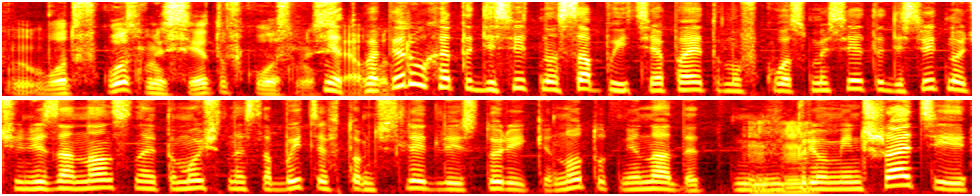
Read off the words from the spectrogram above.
вот в космосе это в космосе. Нет, а вот- во-первых, это действительно событие, поэтому в космосе это действительно очень резонансное, это мощное событие, в том числе для истории кино. Тут не надо Мгм. преуменьшать. И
